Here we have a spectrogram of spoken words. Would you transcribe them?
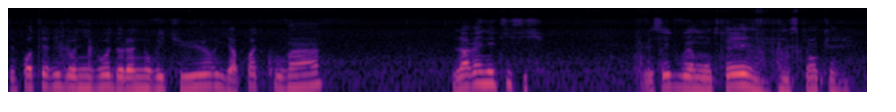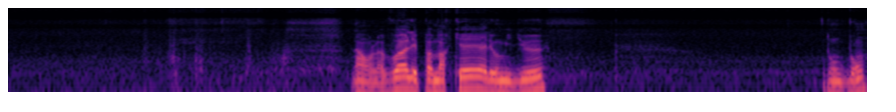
c'est pas terrible au niveau de la nourriture. Il n'y a pas de couvain. La reine est ici. Je vais essayer de vous la montrer en espérant que Là, on la voit, elle n'est pas marquée, elle est au milieu. Donc bon,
